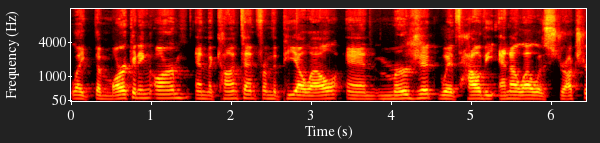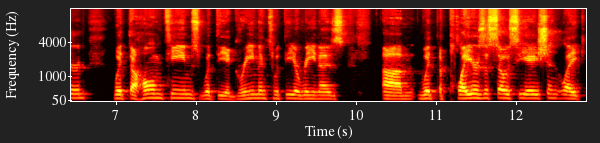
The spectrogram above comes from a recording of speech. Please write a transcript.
like the marketing arm and the content from the PLL and merge it with how the NLL is structured, with the home teams, with the agreements with the arenas, um, with the players association, like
